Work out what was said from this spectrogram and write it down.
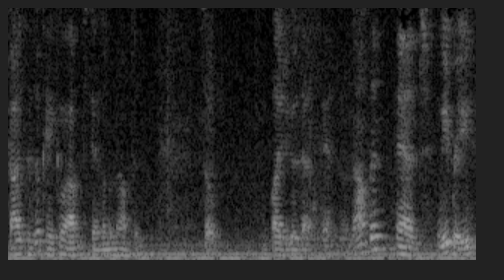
God says, Okay, go out and stand on the mountain. So Elijah goes out and stands on the mountain, and we read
